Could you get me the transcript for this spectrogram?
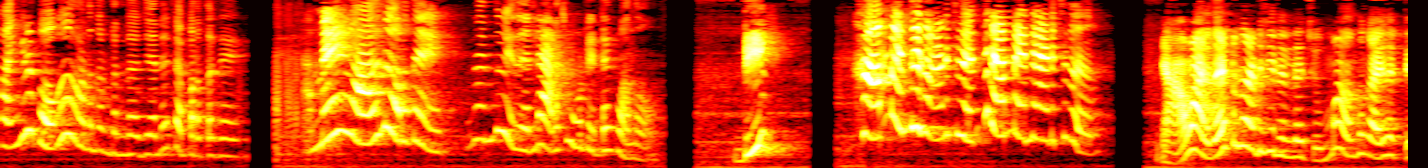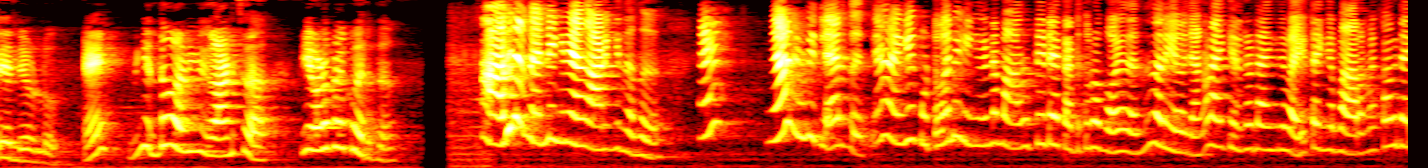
ഭയങ്കര പുക കാണുന്നുണ്ടല്ലോ ജനക്കപ്പുറത്തൊക്കെ അമ്മേ അത് തുറന്നേ. ഇതെന്തോ ഇതെല്ലാം അടച്ചു കൂട്ടിട്ടേ പോന്നോ ഡി. ഞാൻ വലുതായിട്ടൊന്നും അടിച്ചില്ലല്ലോ ചുമ്മാ ഒന്ന് കൈ തട്ടിയല്ലേ ഉള്ളൂ. ഏ നീ എന്താ കാണിക്കും കാണിച്ചതാ? നീ എവിടെ പോയി വരുന്നത് കാണിക്കുന്നത്? ഞാൻ ഇവിടെ ഇല്ലായിരുന്നു. ഞാൻ ആണെങ്കിൽ കുട്ടുപോലെ ഇങ്ങനെ മാറുട്ടിയുടെ അടുത്തൂടെ പോയത് എന്നറിയോ ഞങ്ങൾ ആക്കി എടുക്കട്ടെ വൈകിട്ട് എങ്കിൽ പാറമക്കാവിലെ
